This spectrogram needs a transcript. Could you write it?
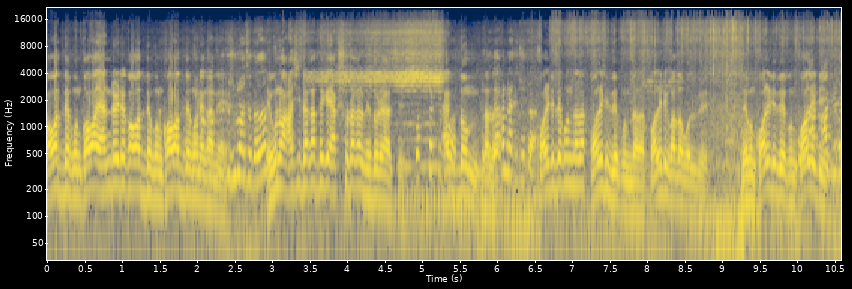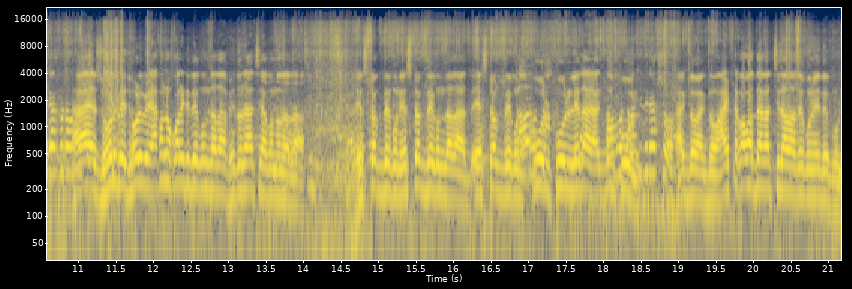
কভার দেখুন কভার অ্যান্ড্রয়েডে কভার দেখুন কভার দেখুন এখানে। এগুলো আশি টাকা থেকে একশো টাকার ভেতরে আছে। একদম দাদা। কোয়ালিটি দেখুন দাদা কোয়ালিটি দেখুন দাদা কোয়ালিটি কথা বলবে। দেখুন কোয়ালিটি দেখুন কোয়ালিটি? হ্যাঁ ঝরবে ঝরবে এখনও কোয়ালিটি দেখুন দাদা ভেতরে আছে এখনও দাদা। স্টক দেখুন স্টক দেখুন দাদা স্টক দেখুন ফুল ফুল লেদার একদম ফুল? একদম একদম। আরেকটা কভার দেখাচ্ছি দাদা দেখুন এই দেখুন।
